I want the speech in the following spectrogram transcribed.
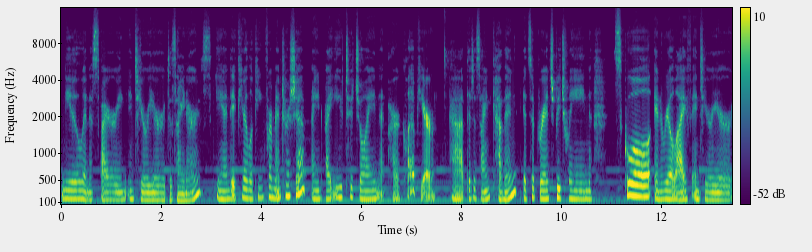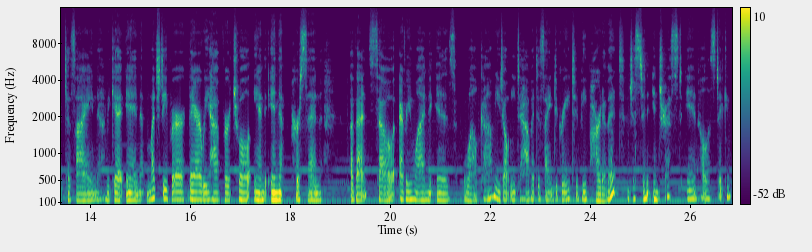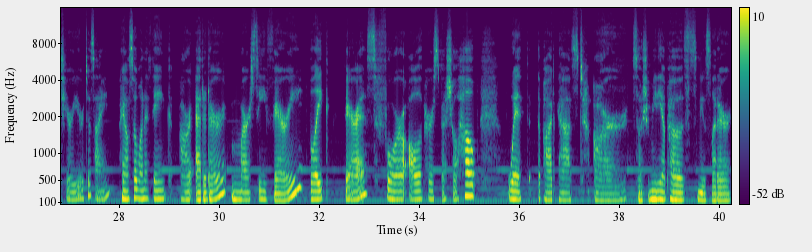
new and aspiring interior designers. And if you're looking for mentorship, I invite you to join our club here at the Design Coven. It's a bridge between school and real life interior design. We get in much deeper. There we have virtual and in person events. So everyone is welcome. You don't need to have a design degree to be part of it, just an interest in holistic interior design. I also want to thank our editor, Marcy Ferry, Blake Ferris, for all of her special help with the podcast, our social media posts, newsletter,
